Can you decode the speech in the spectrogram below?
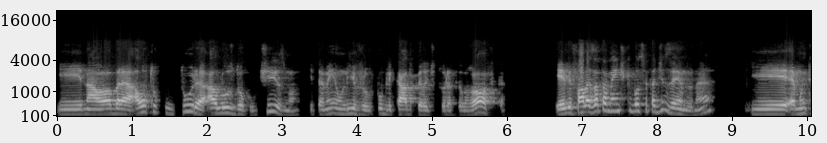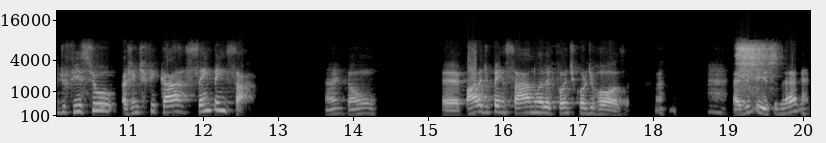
e na obra Autocultura à Luz do Ocultismo, que também é um livro publicado pela editora Teosófica, ele fala exatamente o que você está dizendo, né? E é muito difícil a gente ficar sem pensar. Né? Então, é, para de pensar no elefante cor-de-rosa. é difícil, né?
